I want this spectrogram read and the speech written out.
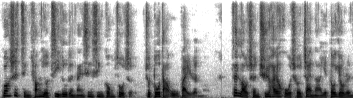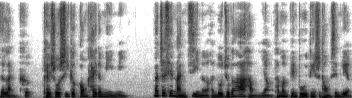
光是警方有记录的男性性工作者就多达五百人哦。在老城区还有火车站啊，也都有人在揽客，可以说是一个公开的秘密。那这些男妓呢，很多就跟阿航一样，他们并不一定是同性恋。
